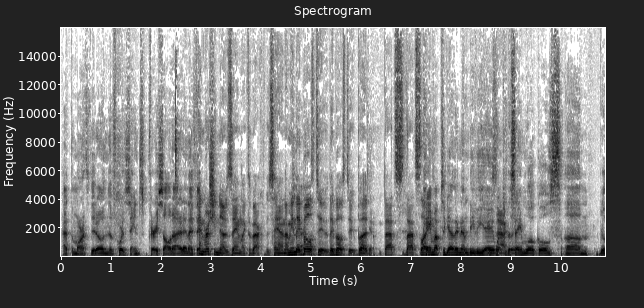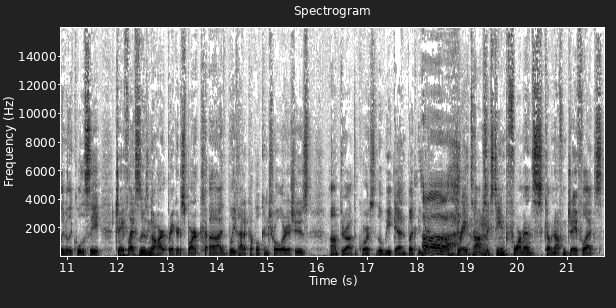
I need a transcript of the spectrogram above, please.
at the Marth Ditto, and of course Zain's very solid at it. And I think And Rishi knows Zain like the back of his hand. I mean, they both do. They both do. But that's that's like came up together in MDVA, went to the same locals. Um, really, really cool to see. J Flex losing a heartbreaker to Spark. Uh, I believe had a couple controller issues um, throughout the course of the weekend, but again, great top mm. 16 performance coming out from J Flex.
